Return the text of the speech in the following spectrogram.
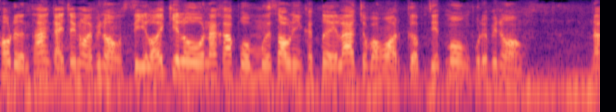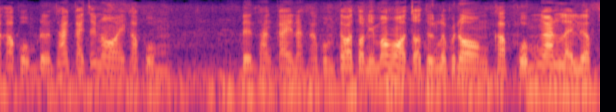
เขาเดินทางไกลจักหน่อยพี่น้อง 400 กิโลนะครับผมมือเศร้านี่กระเตยล่าดจบฮอดเกือบ7โมงผู้เด้อพี่น้องนะครับผมเดินทางไกลจักหน่อยครับผมเดินทางไกลนะครับผมแต่ว่าตอนนี้มาหอดจอดถึงแล้วพี่น้องครับผมงานไหลเรือไฟ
